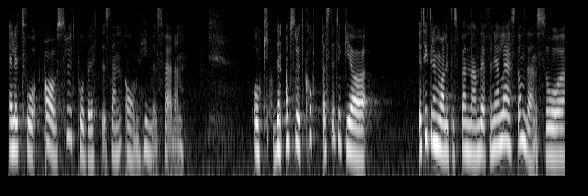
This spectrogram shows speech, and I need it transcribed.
eller två avslut på berättelsen om himmelsfärden. Och den absolut kortaste tycker jag, jag tyckte den var lite spännande, för när jag läste om den så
